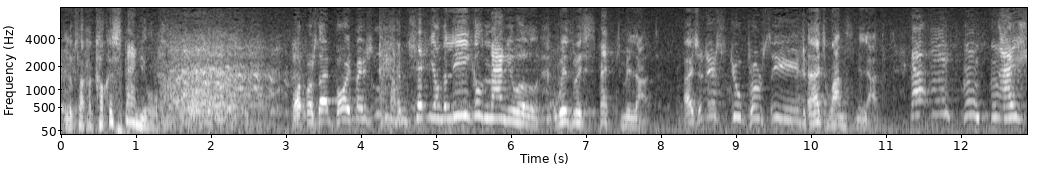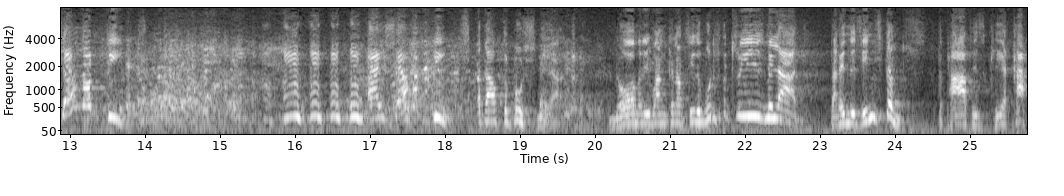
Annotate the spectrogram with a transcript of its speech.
It looks like a cocker spaniel. What was that, Boyd Mason? I'm checking on the legal manual. With respect, my lad. I suggest you proceed. At once, my lad. Now, mm, mm, mm, I shall not beat. Mm, I shall not beat about the bush, my lad. Normally one cannot see the wood for the trees, my lad. But in this instance, the path is clear-cut.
